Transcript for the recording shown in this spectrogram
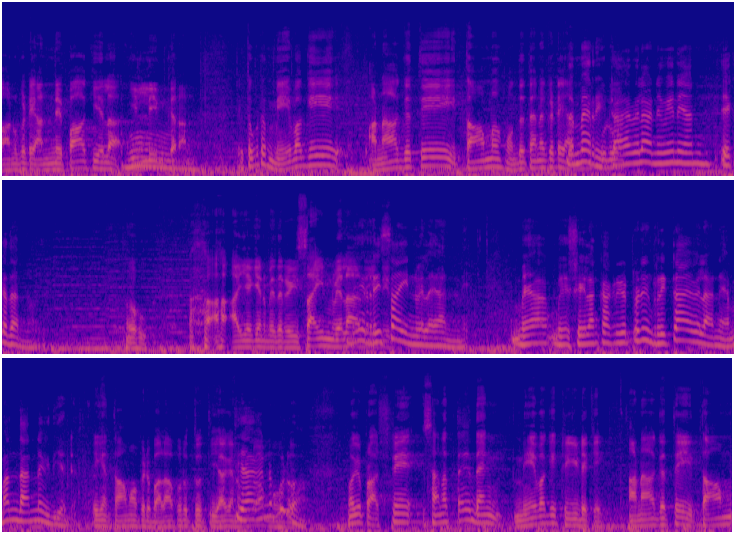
බානුකට යන්න එපා කියලා ඉල්ලීම් කරන්න. එතකොට මේ වගේ අනාගතයේ ඉතාම හොඳ තැනකට එම රිටාය වෙලා නෙවෙන යන් ඒක දන්නවා. ඔහු අයගෙන මෙත රිසයින් වෙලා රිසයින් වෙලා යන්නේ. මේ ශ්‍රී ලංකා ක්‍රටලින් රිටාය වෙලා නෑ මන් දන්න විදිට ඒ තාම අපට බලාපොරොත්තු තියගන්න තියාගන්න පුළුව. මගේ ප්‍රශ්නය සනත්තය දැන් මේ වගේ ක්‍රීඩකෙක් අනාගතය ඉතාම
